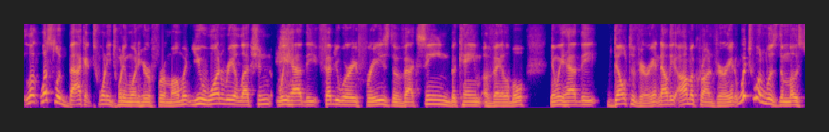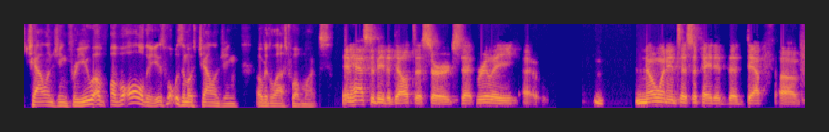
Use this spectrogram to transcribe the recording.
Let, us look back at 2021 here for a moment. You won re-election. We had the February freeze. The vaccine became available. Then we had the Delta variant, now the Omicron variant. Which one was the most challenging for you of, of all these? What was the most challenging over the last 12 months? It has to be the Delta surge that really uh, no one anticipated the depth of.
